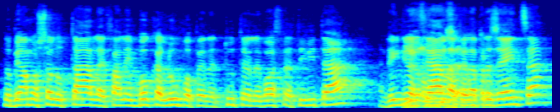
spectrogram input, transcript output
dobbiamo salutarla e farle in bocca al lupo per tutte le vostre attività, ringraziarla per la presenza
